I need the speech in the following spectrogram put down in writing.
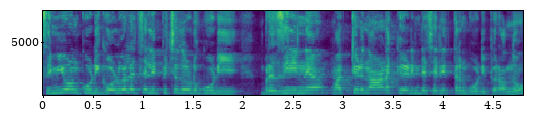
സിമിയോൺ കൂടി ഗോൾ വല ചലിപ്പിച്ചതോടുകൂടി ബ്രസീലിന് മറ്റൊരു നാണക്കേടിന്റെ ചരിത്രം കൂടി പിറന്നു.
